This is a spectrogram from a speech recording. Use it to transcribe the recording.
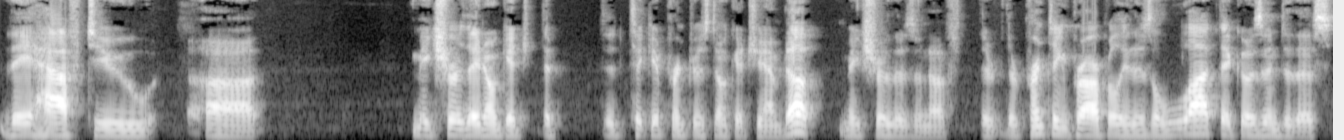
they have to uh, make sure they don't get the, the ticket printers don't get jammed up. Make sure there's enough. They're, they're printing properly. There's a lot that goes into this.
